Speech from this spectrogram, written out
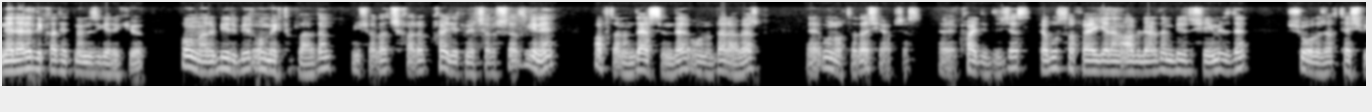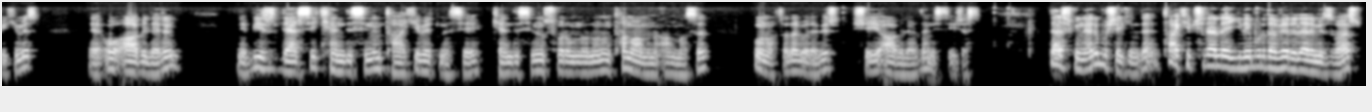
Nelere dikkat etmemiz gerekiyor? Onları bir bir o mektuplardan inşallah çıkarıp kaydetmeye çalışacağız. Yine haftanın dersinde onu beraber e, bu noktada şey yapacağız, e, kaydedeceğiz. Ve bu safhaya gelen abilerden bir şeyimiz de şu olacak teşvikimiz. E, o abilerin e, bir dersi kendisinin takip etmesi, kendisinin sorumluluğunun tamamını alması bu noktada böyle bir şeyi abilerden isteyeceğiz. Ders günleri bu şekilde. Takipçilerle ilgili burada verilerimiz var.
